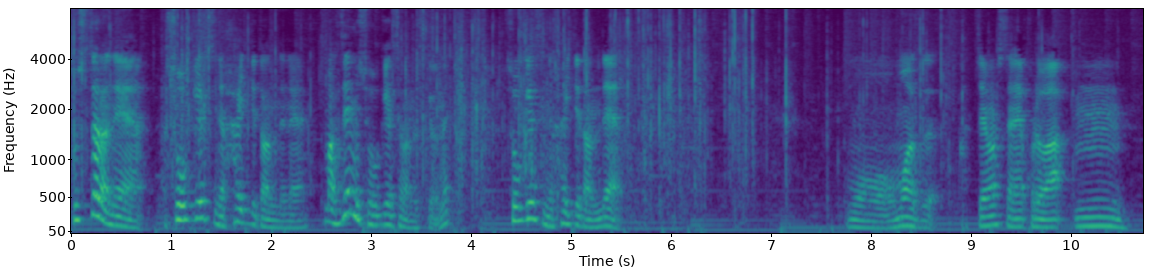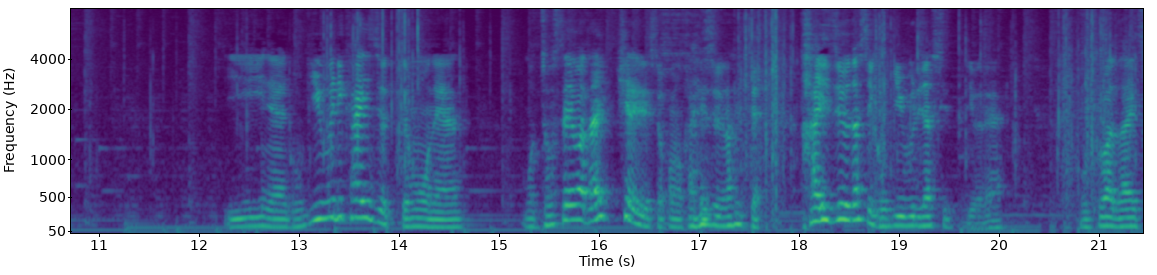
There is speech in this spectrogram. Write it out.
そしたらね、ショーケースに入ってたんでね、まあ全部ショーケースなんですけどね、ショーケースに入ってたんで、もう思わず買っちゃいましたね、これは。うーん。いいね。ゴキブリ怪獣ってもうね、もう女性は大嫌いでしょ、この怪獣なんて。怪獣だし、ゴキブリだしっていうね。僕は大好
